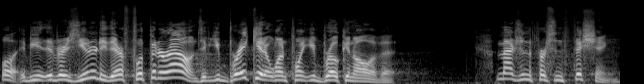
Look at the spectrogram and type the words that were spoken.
Well, if, you, if there's unity there, flip it around. If you break it at one point, you've broken all of it. Imagine the person fishing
